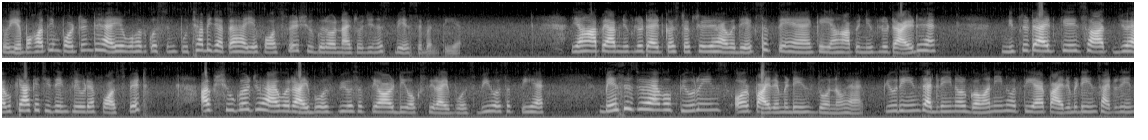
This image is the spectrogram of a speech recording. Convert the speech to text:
तो ये बहुत इंपॉर्टेंट है, ये बहुत क्वेश्चन पूछा भी जाता है, ये फॉस्फेट शुगर और नाइट्रोजिनस बेस से बनती है। यहाँ पे आप न्यूक्लियोटाइड का स्ट्रक्चर जो है वो देख सकते हैं कि यहाँ पे न्यूक्लियोटाइड है। न्यूक्लियोटाइड के साथ जो है वो क्या क्या चीज़ें इंक्लूड है? फॉस्फेट अब शुगर जो है वो राइबोस भी हो सकती है और डीऑक्सी राइबोस भी हो सकती है। बेसिस जो है वो प्यूरिन्स और पायरेमिडीन्स दोनों है। प्यूरिन्स एडेनिन और गवानीन होती है पायरेमिडीन साइटोसिन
